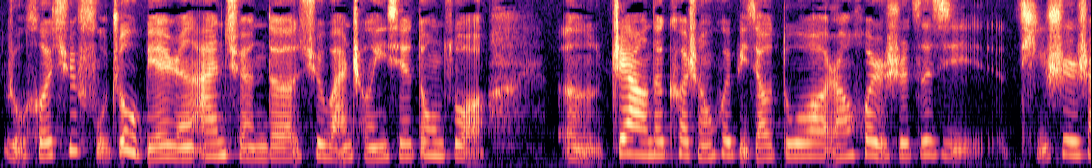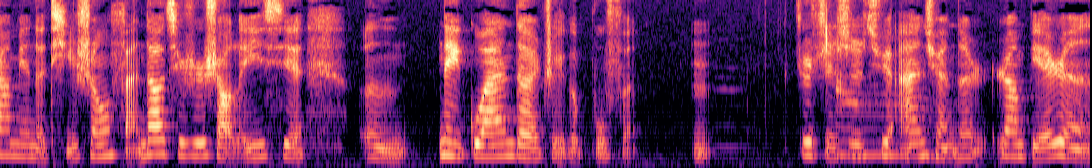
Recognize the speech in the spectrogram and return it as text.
如何去辅助别人安全的去完成一些动作，嗯，这样的课程会比较多。然后或者是自己提示上面的提升，反倒其实少了一些嗯内观的这个部分，嗯，就只是去安全的让别人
